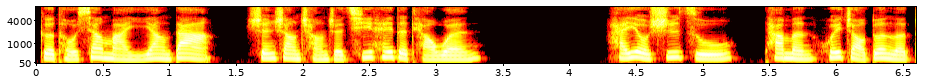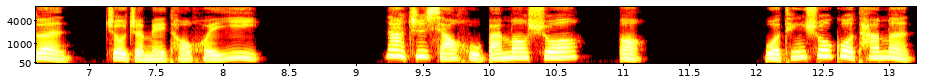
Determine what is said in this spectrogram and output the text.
个头像马一样大，身上长着漆黑的条纹。还有狮族，他们……”挥爪顿了顿，皱着眉头回忆。那只小虎斑猫说。哦我听说过他们，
